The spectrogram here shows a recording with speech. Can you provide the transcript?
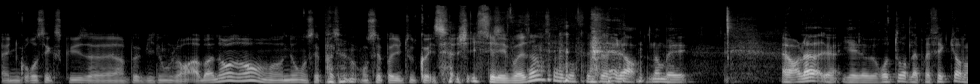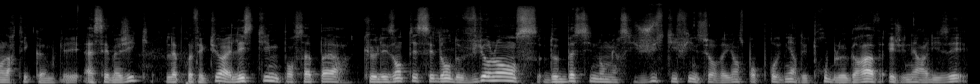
à une grosse excuse un peu bidon, genre ah bah non, non, nous on sait pas, on sait pas du tout de quoi il s'agit. C'est les voisins, ça, pour faire ça. alors, non, mais alors là, il y a le retour de la préfecture dans l'article qui est assez magique. La préfecture, elle estime pour sa part que les antécédents de violence de Bassine Non Merci justifient une surveillance pour prévenir des troubles graves et généralisés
